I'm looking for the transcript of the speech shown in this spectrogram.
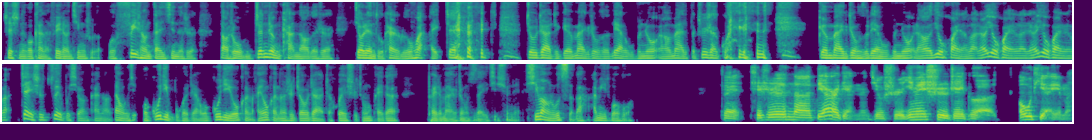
这是能够看得非常清楚的。我非常担心的是，到时候我们真正看到的是教练组开始轮换。哎，这 Joe Judge 跟 Mike Jones 练了五分钟，然后 Matt Patricia 过来跟。跟麦克琼斯练五分钟，然后又换人了，然后又换人了，然后又换人了，这是最不希望看到。但我我估计不会这样，我估计有可能，很有可能是周战这会始终陪着陪着麦克琼斯在一起训练，希望如此吧。阿弥陀佛。对，其实呢，第二点呢，就是因为是这个 OTA 嘛，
